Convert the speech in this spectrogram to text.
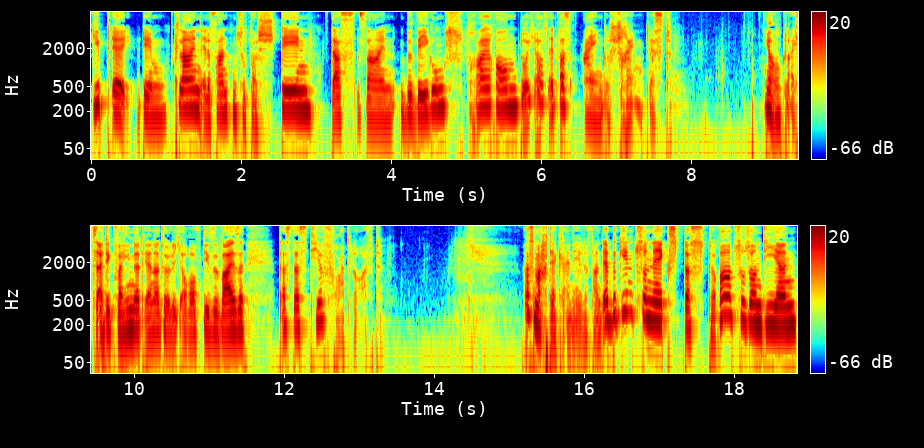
gibt er dem kleinen Elefanten zu verstehen, dass sein Bewegungsfreiraum durchaus etwas eingeschränkt ist. Ja, und gleichzeitig verhindert er natürlich auch auf diese Weise, dass das Tier fortläuft. Was macht der kleine Elefant? Er beginnt zunächst das Terrain zu sondieren,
